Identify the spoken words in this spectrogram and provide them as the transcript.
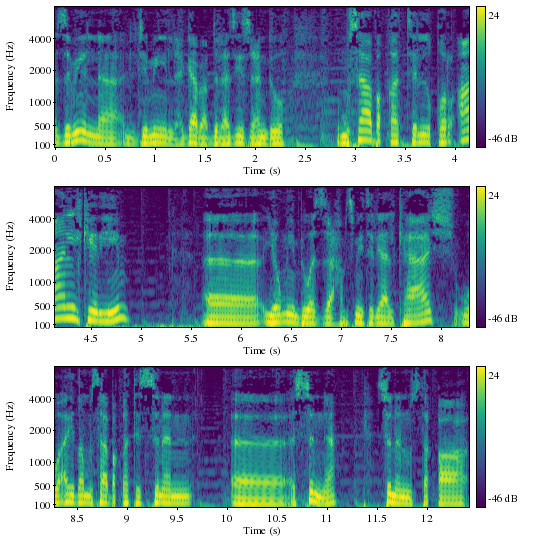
زميلنا الجميل عقاب عبد العزيز عنده مسابقة القرآن الكريم آه، يوميا بيوزع 500 ريال كاش وأيضا مسابقة السنن آه، السنة سنن مستقاة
